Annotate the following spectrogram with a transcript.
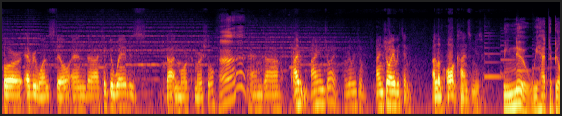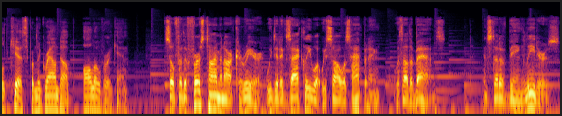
for everyone still, and uh, I think the wave has gotten more commercial. Huh? And uh, I, I enjoy it. I really do. I enjoy everything. I love all kinds of music. We knew we had to build KISS from the ground up all over again. So for the first time in our career, we did exactly what we saw was happening with other bands. Instead of being leaders,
